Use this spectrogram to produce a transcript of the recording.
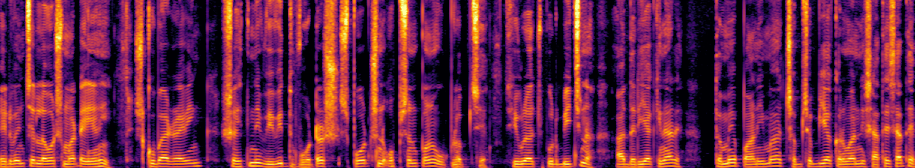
એડવેન્ચર લવર્સ માટે અહીં સ્કૂબા ડ્રાઇવિંગ સહિતની વિવિધ વોટર સ્પોર્ટ્સ ઓપ્શન પણ ઉપલબ્ધ છે. શિવરાજપુર બીચના આ દરિયા કિનારે તમે પાણીમાં છબછબિયા કરવાની સાથે સાથે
